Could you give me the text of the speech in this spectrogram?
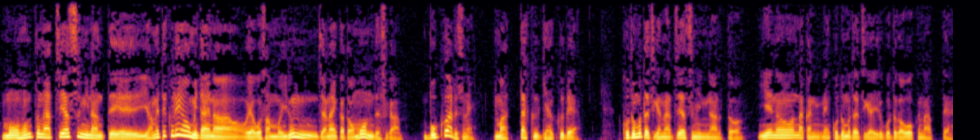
もうほんと夏休みなんてやめてくれよみたいな親御さんもいるんじゃないかと思うんですが、僕はですね、全く逆で、子供たちが夏休みになると、家の中にね、子供たちがいることが多くなって、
